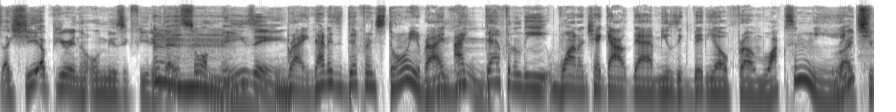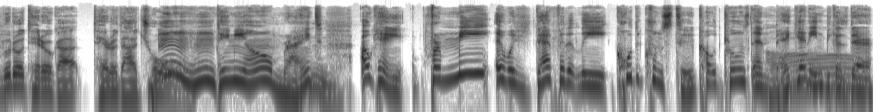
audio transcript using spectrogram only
like she appeared in her own music video. That is so amazing. Right, that is a different story, right? I definitely want to check out that music video from Waxuni. Right, 집으로 데려가 데려다 줘. Mm-hmm, take me home, right? Mm-hmm. Okay, for me, it was definitely Code Kunst, Code Kunst, and Baek Yerin because Oh. they're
